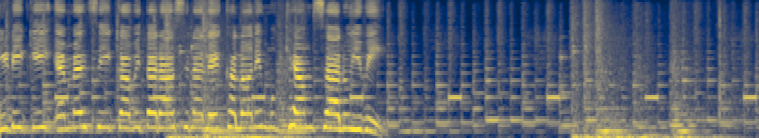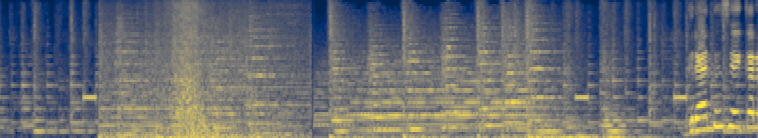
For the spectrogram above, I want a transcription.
ఈడీకి ఎమ్మెల్సీ కవిత రాసిన లేఖలోని ముఖ్యాంశాలు ఇవి. గ్రంథ సేకరణ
